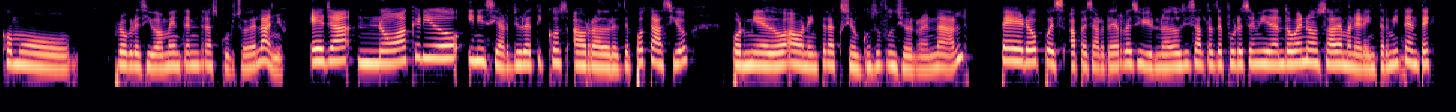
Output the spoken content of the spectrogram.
como progresivamente en el transcurso del año. Ella no ha querido iniciar diuréticos ahorradores de potasio por miedo a una interacción con su función renal, pero pues a pesar de recibir una dosis altas de furosemida endovenosa de manera intermitente,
